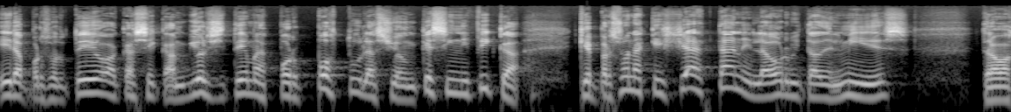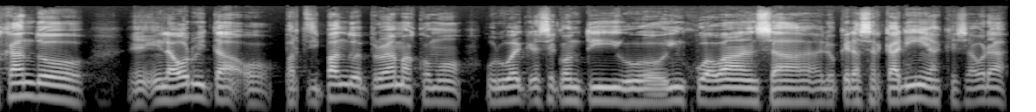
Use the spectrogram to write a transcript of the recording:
era por sorteo, acá se cambió el sistema, es por postulación. ¿Qué significa? Que personas que ya están en la órbita del MIDES, trabajando eh, en la órbita o participando de programas como Uruguay Crece Contigo, Inju Avanza, lo que era cercanías, que es ahora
